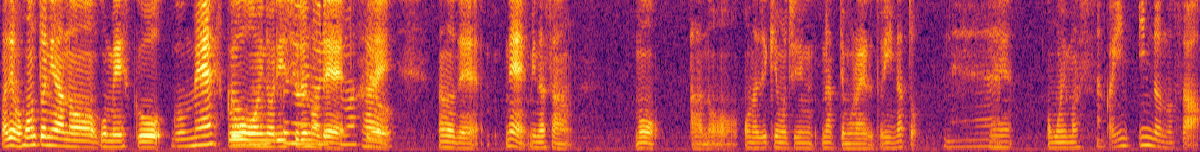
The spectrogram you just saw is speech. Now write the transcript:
まあ、でも本当にあのご冥福をご冥福ををお祈りするのではい。なのでね皆さんもあの同じ気持ちになってもらえるといいなと、ねね思います、なんかインインドのさ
